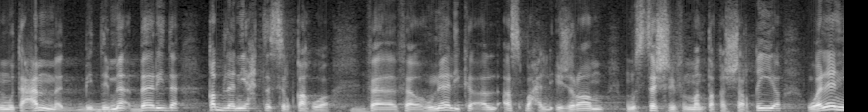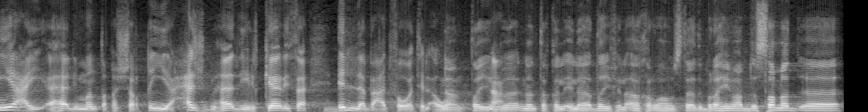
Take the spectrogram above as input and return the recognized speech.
المتعمد بدماء باردة قبل أن يحتس القهوة. ف- فهنالك ال- أصبح الإجرام مستشري في المنطقة الشرقية ولن يعي أهالي المنطقة الشرقية حجم هذه الكارثة إلا بعد فوات الأوان. نعم طيب نعم. ننتقل إلى ضيف الآخر وهو أستاذ إبراهيم عبد الصمد. آه،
